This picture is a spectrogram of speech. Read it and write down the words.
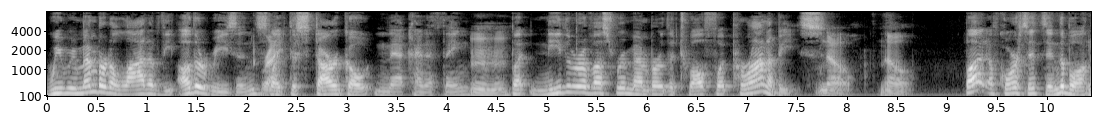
We remembered a lot of the other reasons, Right. like the star goat and that kind of thing, Mhm. but neither of us remember the 12 foot piranha bees. No, no. But of course, it's in the book.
